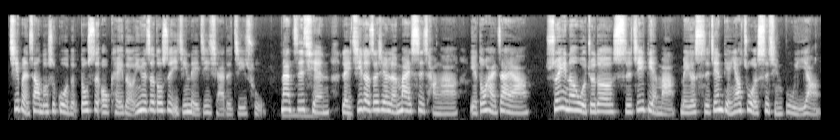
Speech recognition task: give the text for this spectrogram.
基本上都是过的，都是 OK 的，因为这都是已经累积起来的基础。那之前累积的这些人脉市场啊，也都还在啊。所以呢，我觉得时机点嘛，每个时间点要做的事情不一样。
